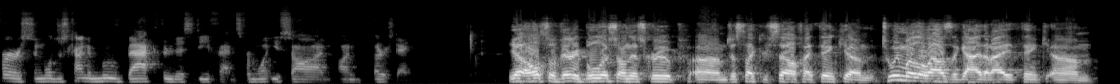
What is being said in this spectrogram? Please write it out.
first, and we'll just kind of move back through this defense from what you saw on, on Thursday. Yeah, also very bullish on this group, um, just like yourself. I think um, Tuimoloau is the guy that I think um,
